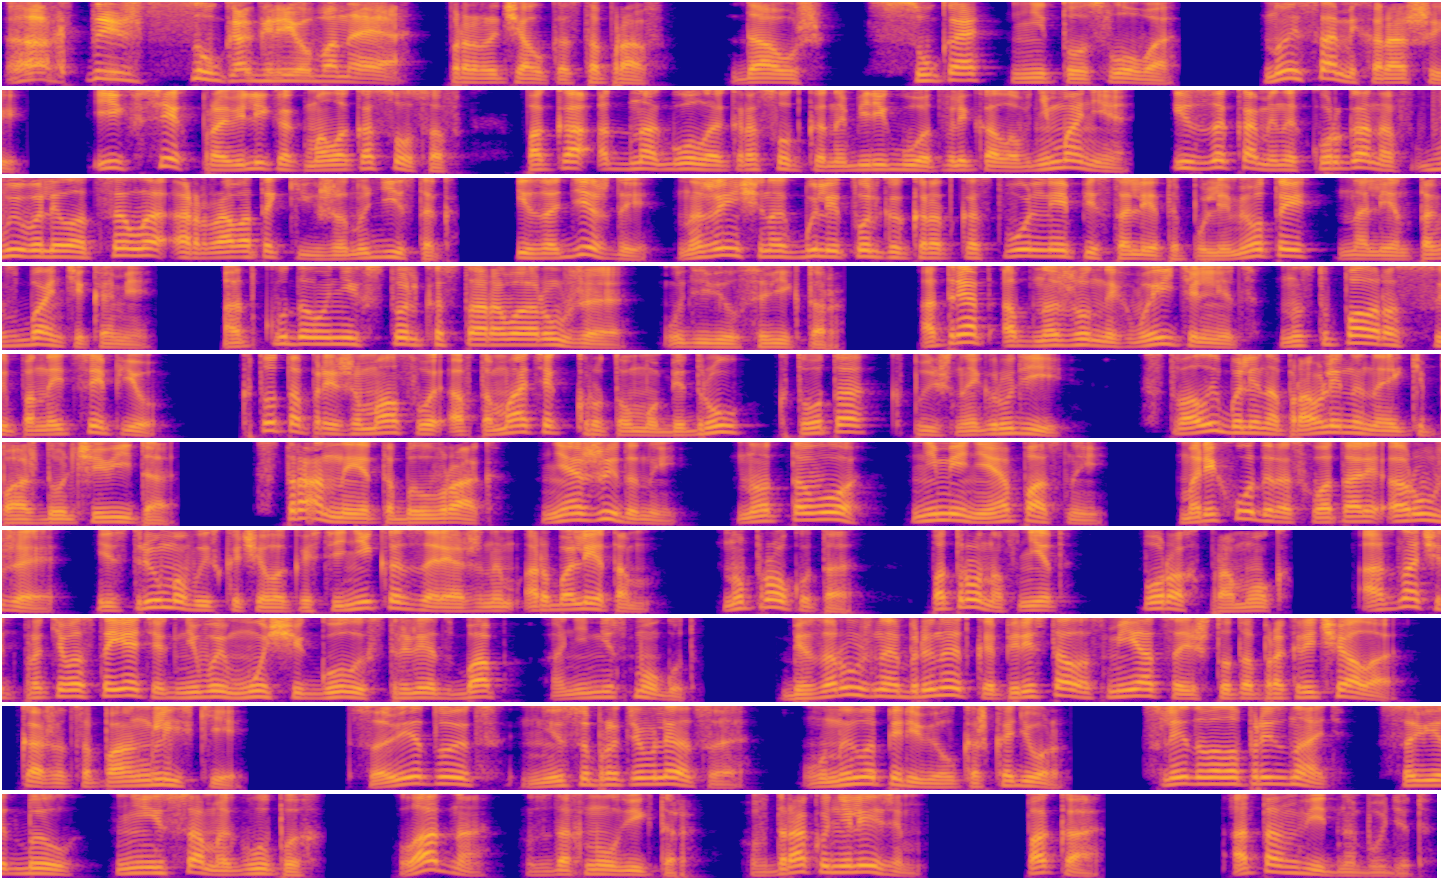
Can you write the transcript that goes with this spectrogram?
«Ах ты ж сука гребаная!» – прорычал Костоправ. Да уж, сука – не то слово. Но и сами хороши. Их всех провели как молокососов. Пока одна голая красотка на берегу отвлекала внимание, из-за каменных курганов вывалила целая орава таких же нудисток. Из одежды на женщинах были только короткоствольные пистолеты-пулеметы на лентах с бантиками. «Откуда у них столько старого оружия?» – удивился Виктор. Отряд обнаженных воительниц наступал рассыпанной цепью. Кто-то прижимал свой автоматик к крутому бедру, кто-то к пышной груди. Стволы были направлены на экипаж Дольче Вита. Странный это был враг, неожиданный, но оттого не менее опасный. Мореходы расхватали оружие, из трюма выскочила костяника с заряженным арбалетом. Но прокута. Патронов нет, порох промок. А значит, противостоять огневой мощи голых стрелец-баб они не смогут. Безоружная брюнетка перестала смеяться и что-то прокричала, кажется, по-английски. «Советуют не сопротивляться», – уныло перевел Кашкадер. Следовало признать, совет был не из самых глупых. «Ладно», – вздохнул Виктор, – «в драку не лезем. Пока. А там видно будет».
